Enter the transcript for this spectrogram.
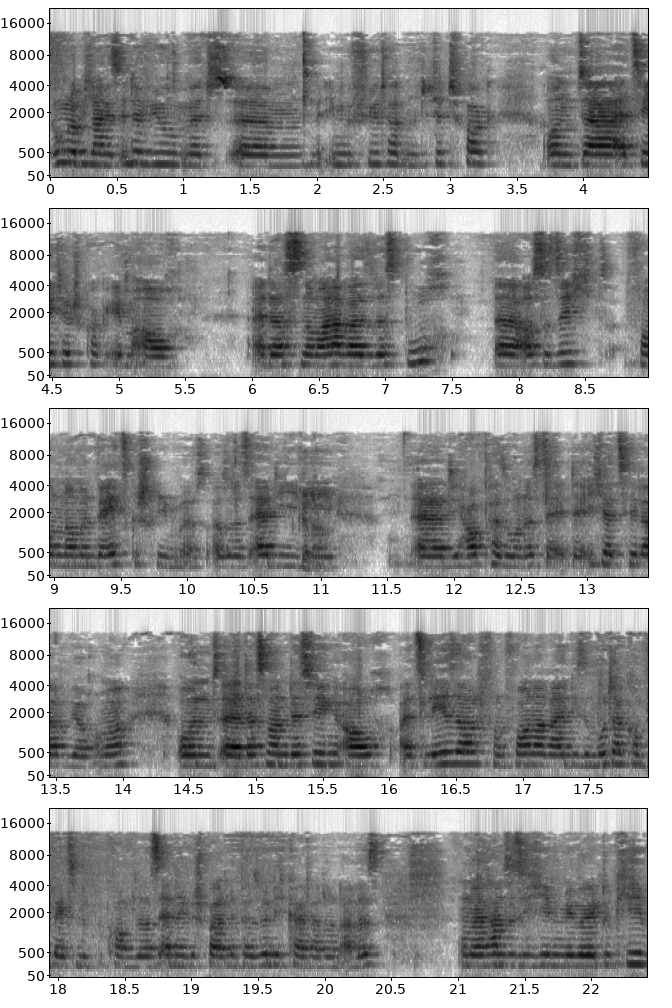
unglaublich langes Interview mit, ähm, mit ihm geführt hat, mit Hitchcock. Und da erzählt Hitchcock eben auch, äh, dass normalerweise das Buch äh, aus der Sicht von Norman Bates geschrieben ist. Also dass er die, Genau. die, äh, die Hauptperson ist, der, der Ich-Erzähler, wie auch immer. Und äh, dass man deswegen auch als Leser von vornherein diesen Mutterkomplex mitbekommt, dass er eine gespaltene Persönlichkeit hat und alles. Und dann haben sie sich eben überlegt, okay,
